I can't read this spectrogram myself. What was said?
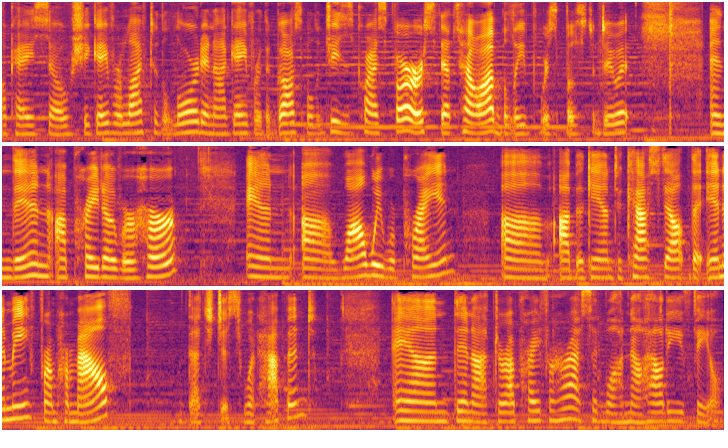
Okay, so she gave her life to the Lord, and I gave her the gospel of Jesus Christ first. That's how I believe we're supposed to do it. And then I prayed over her. And uh, while we were praying, um, I began to cast out the enemy from her mouth. That's just what happened. And then after I prayed for her, I said, Well, now how do you feel?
